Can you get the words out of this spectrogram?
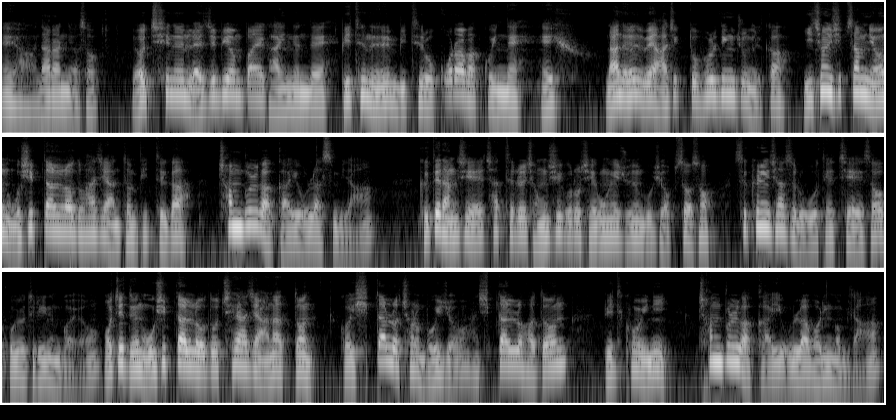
에휴 나란 녀석 여친은 레즈비언 바에 가 있는데 비트는 밑으로 꼬라박고 있네 에휴 나는 왜 아직도 홀딩 중일까 2013년 50달러도 하지 않던 비트가 1000불 가까이 올랐습니다 그때 당시에 차트를 정식으로 제공해주는 곳이 없어서 스크린샷으로 대체해서 보여드리는 거예요. 어쨌든 50달러도 채하지 않았던 거의 10달러처럼 보이죠. 한 10달러 하던 비트코인이 1000불 가까이 올라버린 겁니다.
